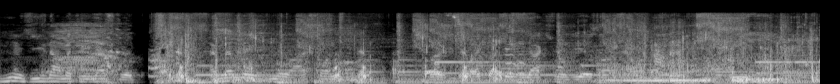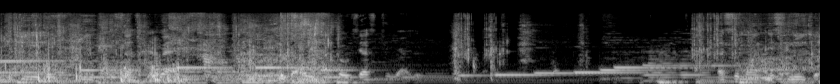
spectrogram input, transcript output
he's not meant to be messed with. I remember in the last one, but I started doing reaction videos on how he, possessed the red. He the red. That's the one that's sneaking.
